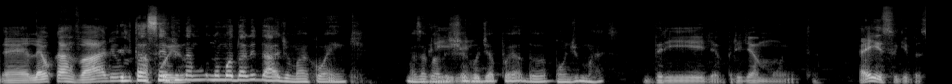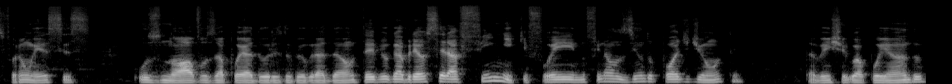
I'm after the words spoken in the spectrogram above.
É, Léo Carvalho. Ele tá sempre na, na modalidade, o Marco Enck. Mas agora ele Brilha, chegou hein? de apoiador. Bom demais. Brilha, brilha muito. É isso, Gibas. Foram esses os novos apoiadores do Belgradão. Teve o Gabriel Serafini, que foi no finalzinho do pod de ontem. Também chegou apoiando.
